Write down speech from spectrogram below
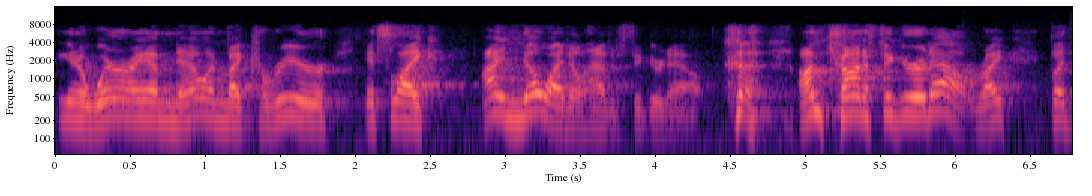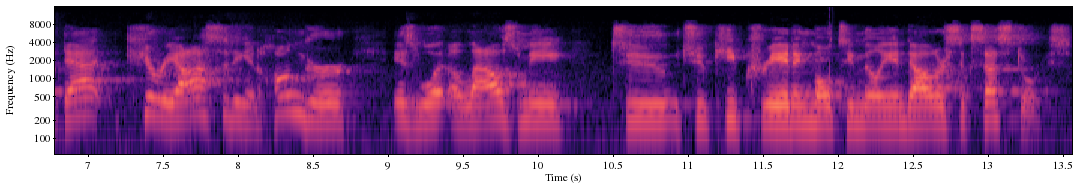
you know where I am now in my career, it's like I know I don't have it figured out. I'm trying to figure it out, right? But that curiosity and hunger is what allows me to to keep creating multi-million dollar success stories.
